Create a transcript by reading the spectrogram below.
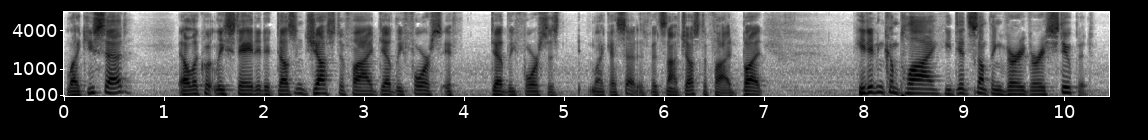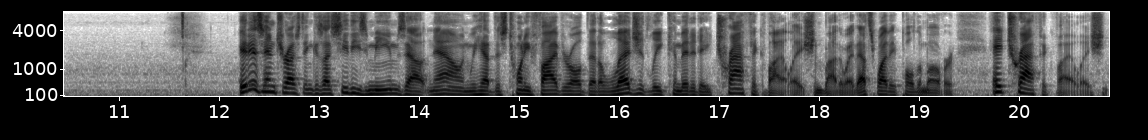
Like you said, eloquently stated, it doesn't justify deadly force if deadly force is, like I said, if it's not justified. But he didn't comply. He did something very, very stupid. It is interesting because I see these memes out now, and we have this 25 year old that allegedly committed a traffic violation, by the way. That's why they pulled him over. A traffic violation.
